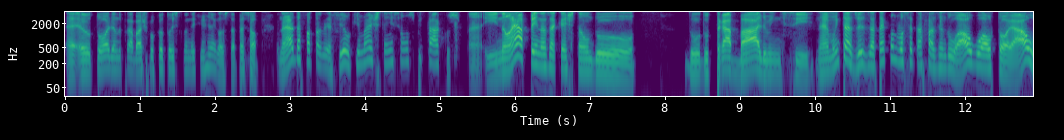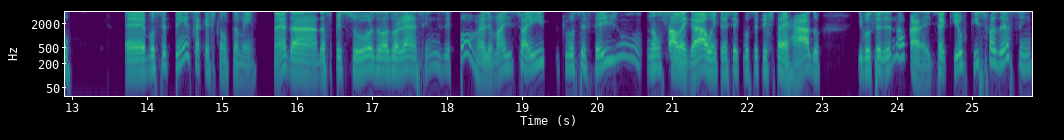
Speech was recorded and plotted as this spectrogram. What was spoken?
é, eu tô olhando para baixo porque eu tô estudando aqui os negócios, tá, pessoal? Na área da fotografia, o que mais tem são os pitacos. Né? E não é apenas a questão do, do, do trabalho em si, né? Muitas vezes, até quando você está fazendo algo autoral, é, você tem essa questão também, né? Da, das pessoas elas olharem assim e dizer, pô, velho, mas isso aí que você fez não, não tá Sim. legal, então isso aí que você fez tá errado. E você dizer, não, cara, isso aqui eu quis fazer assim.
